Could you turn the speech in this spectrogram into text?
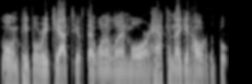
Morgan people reach out to you if they want to learn more, and how can they get hold of the book?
